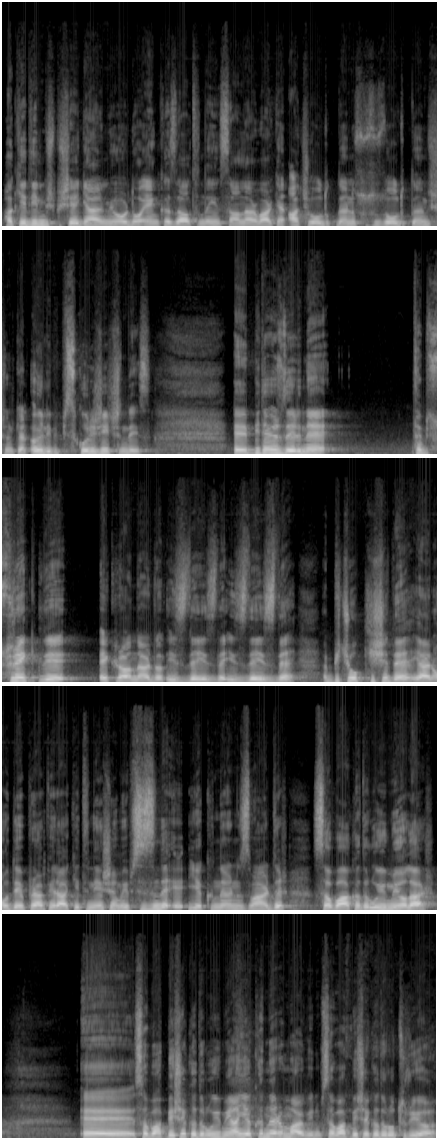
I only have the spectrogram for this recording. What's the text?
Hak edilmiş bir şey gelmiyor orada o enkaz altında insanlar varken aç olduklarını, susuz olduklarını düşünürken öyle bir psikoloji içindeyiz. Ee, bir de üzerine tabii sürekli ekranlardan izle izle izle izle birçok kişi de yani o deprem felaketini yaşamayıp sizin de e, yakınlarınız vardır. Sabaha kadar uyumuyorlar. Ee, sabah 5'e kadar uyumayan yakınlarım var benim. Sabah 5'e kadar oturuyor.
